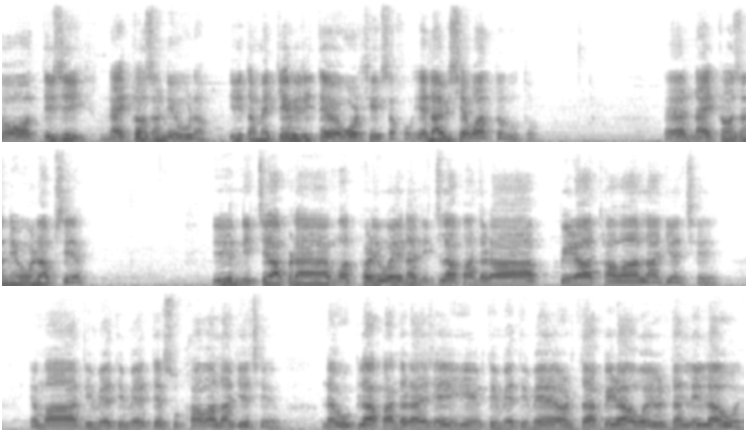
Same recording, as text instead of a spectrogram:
તો ત્રીજી, નાઇટ્રોજનની ઉણપ. એ તમે કેવી રીતે ઓળખી શકો? એના વિશે વાત કરું તો. નાઇટ્રોજનની ઉણપ છે એ નીચે આપણા મગફળી હોય એના નીચલા પાંદડા પીળા થવા લાગે છે. એમાં ધીમે ધીમે તે સુકાવા લાગે છે. અને ઉપલા પાંદડા છે એ ધીમે ધીમે અડધા પીળા હોય, અડધા લીલા હોય,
